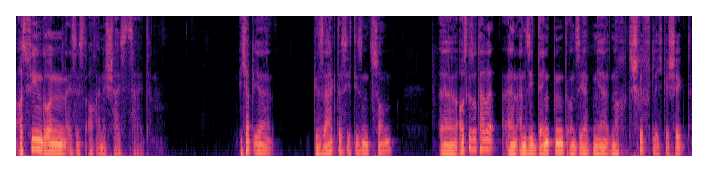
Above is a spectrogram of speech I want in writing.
Aus vielen Gründen, es ist auch eine Scheißzeit. Ich habe ihr gesagt, dass ich diesen Song äh, ausgesucht habe, an, an sie denkend, und sie hat mir noch schriftlich geschickt,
